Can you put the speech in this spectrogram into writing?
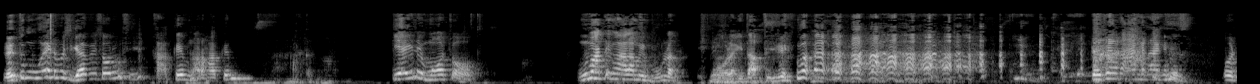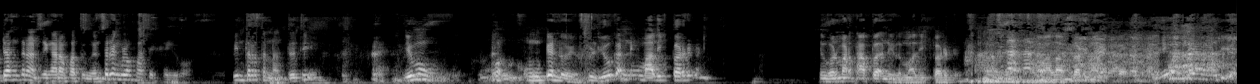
Lah itu muen wis gawe solusi. Hakim nar hakim. Kiai ini moco. Umat yang ngalami bulat, boleh Jadi angen-angen. Udang tenan sing arah patungan, sering kula Fatihah. Pinter tenan. Jadi dia mau mungkin ya. Beliau kan yang Malibar kan. Yang martabak nih Malibar. Malabar Malibar. Ini kan dia.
